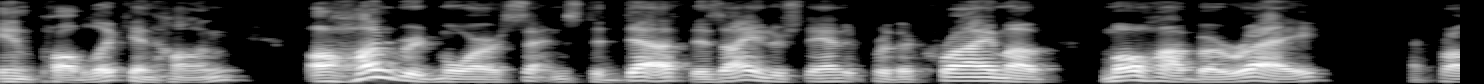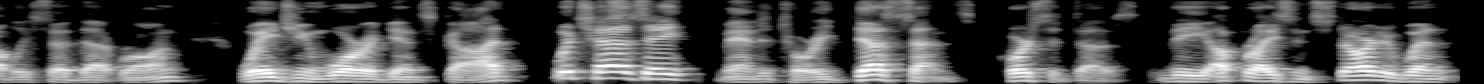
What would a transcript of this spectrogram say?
in public and hung. A hundred more are sentenced to death, as I understand it, for the crime of mohabare, I probably said that wrong, waging war against God, which has a mandatory death sentence. Of course it does. The uprising started when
